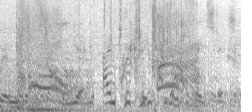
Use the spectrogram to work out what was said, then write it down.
We're not stopping yet. I'm quickly to the train station.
